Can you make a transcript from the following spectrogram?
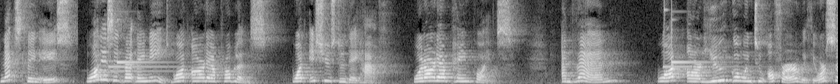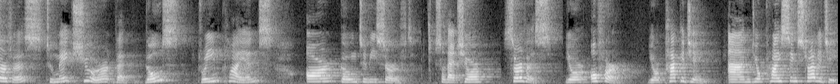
Next thing is, what is it that they need? What are their problems? What issues do they have? What are their pain points? And then what are you going to offer with your service to make sure that those dream clients are going to be served? So that's your service, your offer, your packaging, and your pricing strategy.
